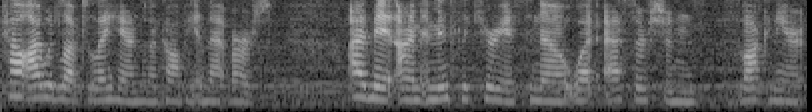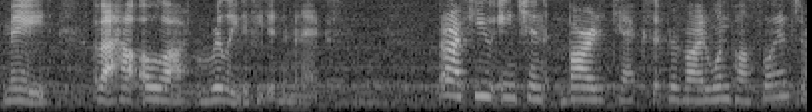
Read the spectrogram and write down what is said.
How I would love to lay hands on a copy of that verse. I admit I'm immensely curious to know what assertions Svaknir made about how Olaf really defeated Numinex. There are a few ancient bard texts that provide one possible answer.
